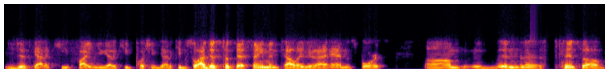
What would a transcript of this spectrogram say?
you just got to keep fighting. You got to keep pushing. You got to keep. So I just took that same mentality that I had in sports. um, in the sense of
